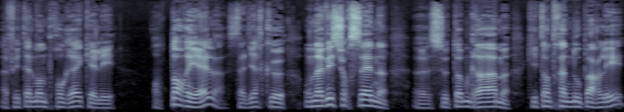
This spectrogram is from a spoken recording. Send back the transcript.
a fait tellement de progrès qu'elle est en temps réel, c'est-à-dire que on avait sur scène ce Tom Graham qui est en train de nous parler,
